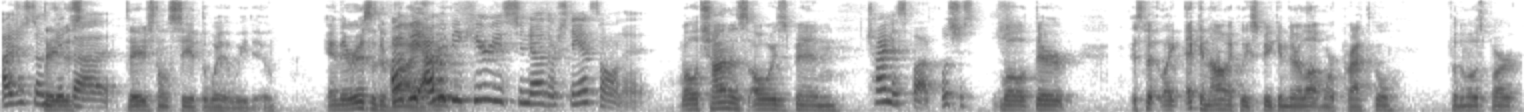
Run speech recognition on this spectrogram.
I just don't They get just- that. They just don't see it the way that we do, and there is a divide. I'd be, I would be curious to know their stance on it. well, China's always been China's fucked. Let's just. Well, they're it's like economically speaking, they're a lot more practical for the most part.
